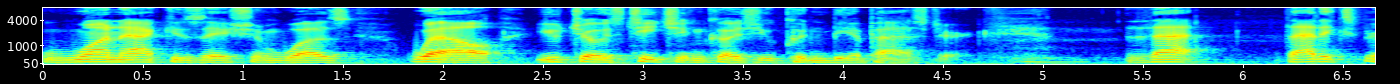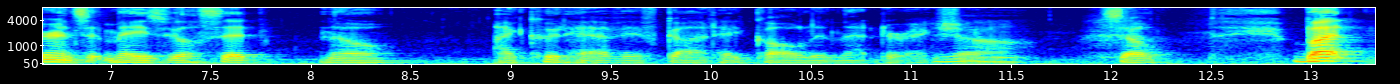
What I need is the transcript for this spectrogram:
one accusation was, well, you chose teaching because you couldn't be a pastor. That, that experience at Maysville said, no, I could have if God had called in that direction. Yeah. So, but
